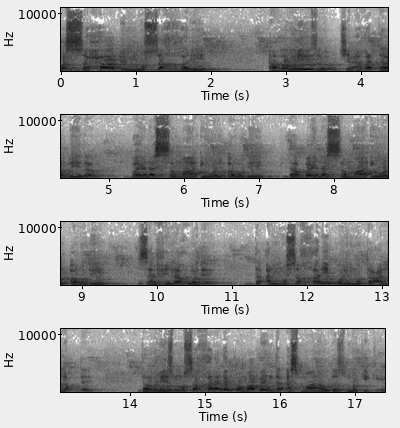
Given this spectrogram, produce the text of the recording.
والصحاب المسخر هغه ورېز چې هغه تابع ده بین السماء والارض دا بین السماء والارض ظرف لغو ده د المسخری پورې متعلق ده دا وریز مسخره ده په مابین د اسمان او د ځمکې کې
